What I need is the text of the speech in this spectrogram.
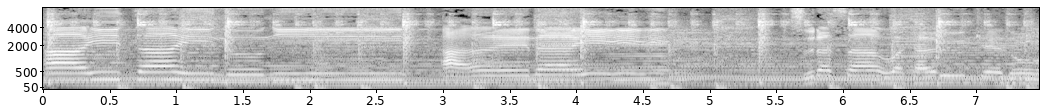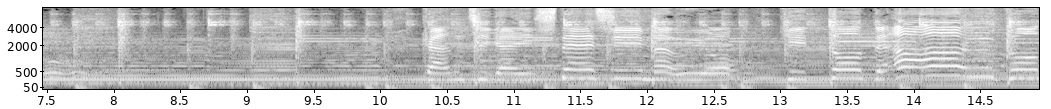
会いたいのに会えない。辛さわかるけど勘違いしてしまうよ。きっと出会うこ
